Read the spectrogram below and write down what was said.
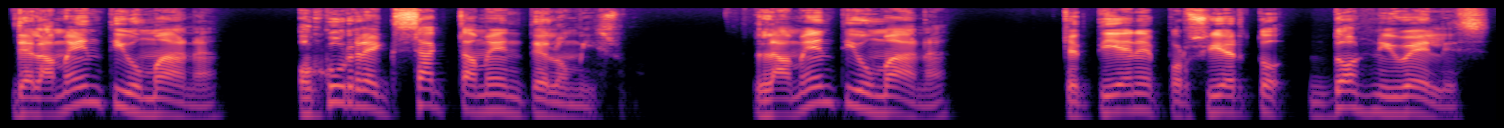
de la mente humana ocurre exactamente lo mismo. La mente humana, que tiene, por cierto, dos niveles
